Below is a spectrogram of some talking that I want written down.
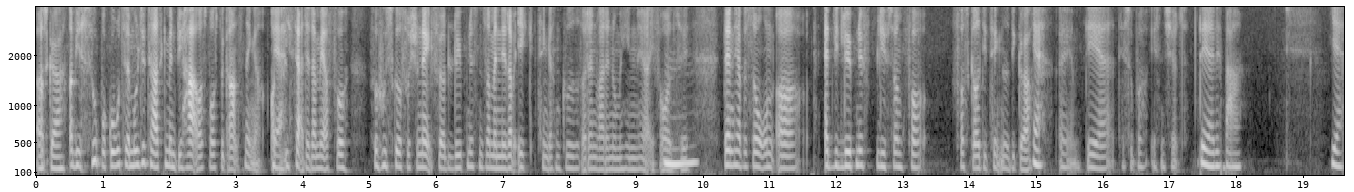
også gør. Og vi er super gode til at multitaske, men vi har også vores begrænsninger. Og ja. især det der med at få, få husket og få journalført løbende, sådan, så man netop ikke tænker sådan, gud, hvordan var det nu med hende her i forhold Mhm. til den her person, og at vi løbende ligesom får, får skrevet de ting ned, vi gør. Ja. Øhm, det, er, det er super essentielt. Det er det bare. Ja.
